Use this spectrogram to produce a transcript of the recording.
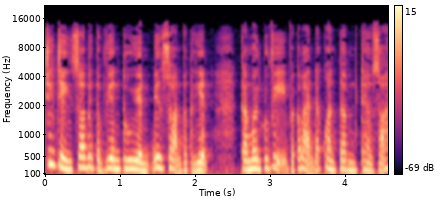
Chương trình do biên tập viên Thu Huyền biên soạn và thực hiện. Cảm ơn quý vị và các bạn đã quan tâm theo dõi.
